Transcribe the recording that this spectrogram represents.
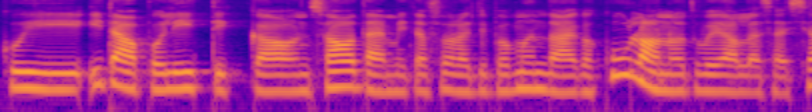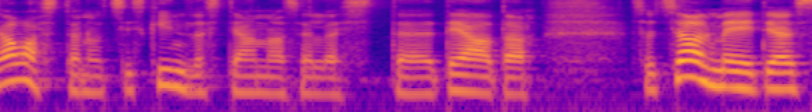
kui idapoliitika on saade, mida sa oled juba mõnda aega kuulanud või alles äsja avastanud, siis kindlasti anna sellest äh, teada sotsiaalmeedias,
